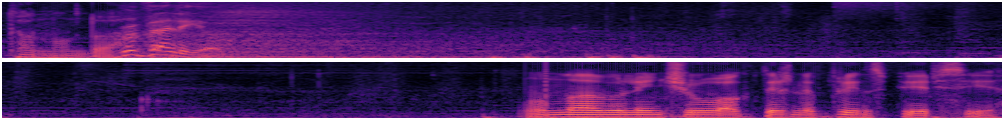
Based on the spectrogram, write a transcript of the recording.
Та ну да. Ну на, блін, чувак, ти ж не принц Персії.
